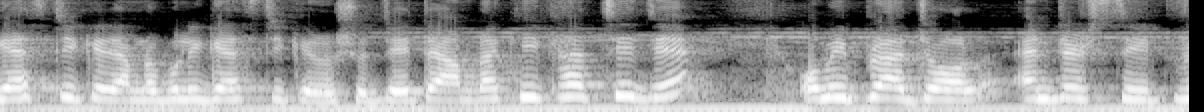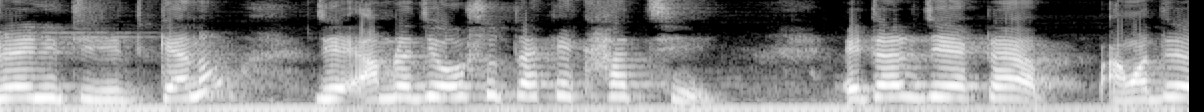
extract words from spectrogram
গ্যাস্ট্রিকের আমরা বলি গ্যাস্ট্রিকের ওষুধ, যেটা আমরা কি খাচ্ছি যে ওমিপ্রাজল অ্যান্টারসিড রেনিটিড কেন? যে আমরা যে ওষুধটাকে খাচ্ছি এটার যে একটা আমাদের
